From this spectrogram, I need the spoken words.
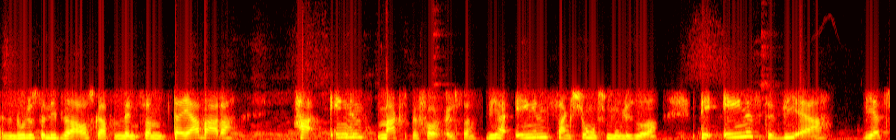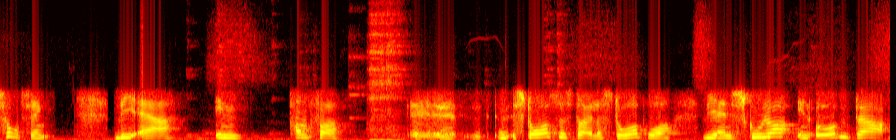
eller nu er det så lige blevet afskaffet, men som da jeg var der, har ingen magtsbeføjelser. Vi har ingen sanktionsmuligheder. Det eneste vi er, vi er to ting. Vi er en form for øh, storesøster eller storebror. Vi er en skulder, en åben dør,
